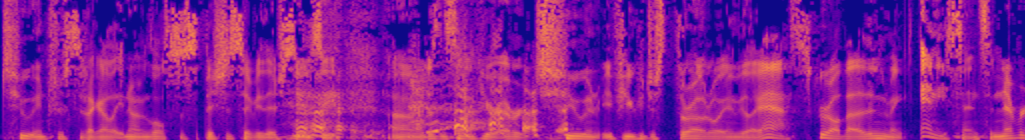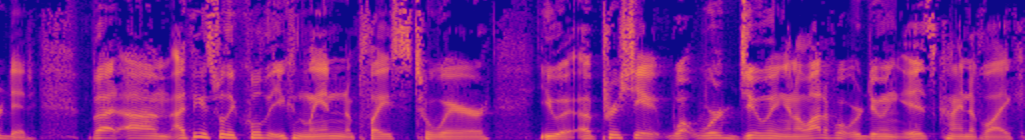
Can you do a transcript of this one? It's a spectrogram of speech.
too interested. I gotta let you know, I'm a little suspicious of you there, Susie. um, it doesn't sound like you're ever too. If you could just throw it away and be like, ah, screw all that, it doesn't make any sense, and never did. But um, I think it's really cool that you can land in a place to where you appreciate what we're doing and a lot of what we're doing is kind of like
